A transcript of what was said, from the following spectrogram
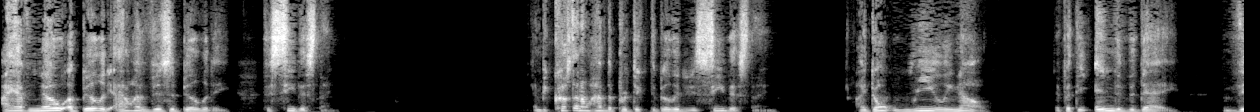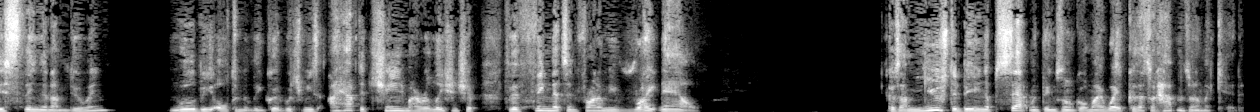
I have no ability, I don't have visibility to see this thing. And because I don't have the predictability to see this thing, I don't really know if at the end of the day, this thing that I'm doing will be ultimately good, which means I have to change my relationship to the thing that's in front of me right now. Because I'm used to being upset when things don't go my way, because that's what happens when I'm a kid.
